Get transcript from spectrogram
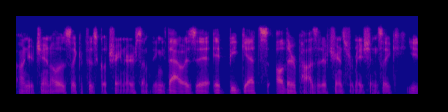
on your channel, it was like a physical trainer or something. That was it. It begets other positive transformations. Like you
